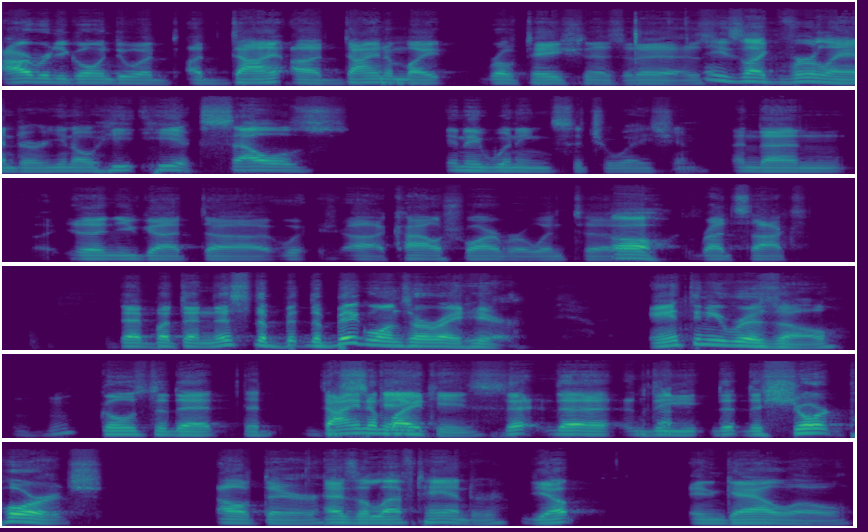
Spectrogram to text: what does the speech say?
already going to a a, dy- a dynamite rotation as it is, He's like Verlander, you know, he he excels in a winning situation. and then then you got uh, uh, Kyle Schwarber went to Oh, Red Sox. That, but then this the the big ones are right here. Anthony Rizzo mhm. goes to that the, dynamite the the the the, the short porch out there. as a left-hander. Yep. And Gallo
